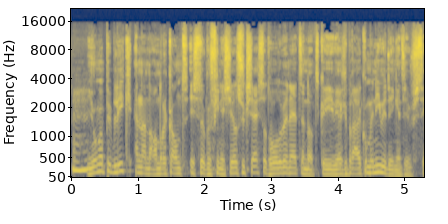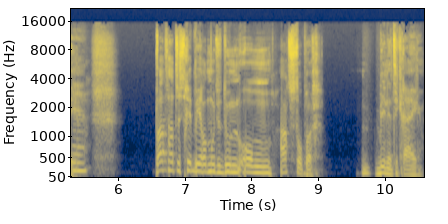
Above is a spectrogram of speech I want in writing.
Mhm. Jonge publiek. En aan de andere kant is het ook een financieel succes. Dat hoorden we net. En dat kun je weer gebruiken om in nieuwe dingen te investeren. Ja. Wat had de stripwereld moeten doen om Hartstopper binnen te krijgen?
